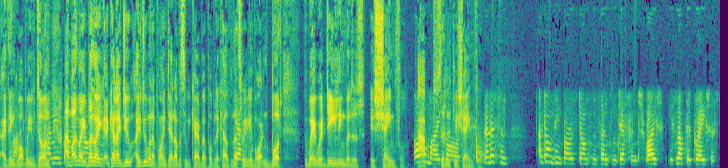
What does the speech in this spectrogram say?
I think what we've done, I mean, and by the way, by the way, can I do, I do want to point out. Obviously, we care about public health, and that's Yes. really important. But the way we're dealing with it is shameful. Oh my Absolutely shameful. Now listen, I don't think Boris Johnson's anything different, right? He's not the greatest,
